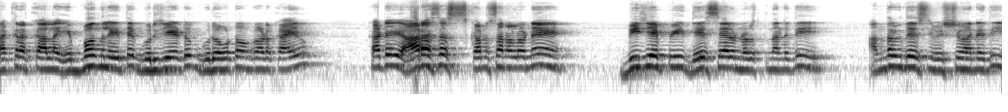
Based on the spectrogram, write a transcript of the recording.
రకరకాల ఇబ్బందులు అయితే గురి చేయటం గురి అవటం కూడా ఖాయం. కాబట్టి ఆర్ఎస్ఎస్ కనుసనలోనే బీజేపీ దేశాలు నడుస్తుందనేది అందరికి తెలిసిన విషయం అనేది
